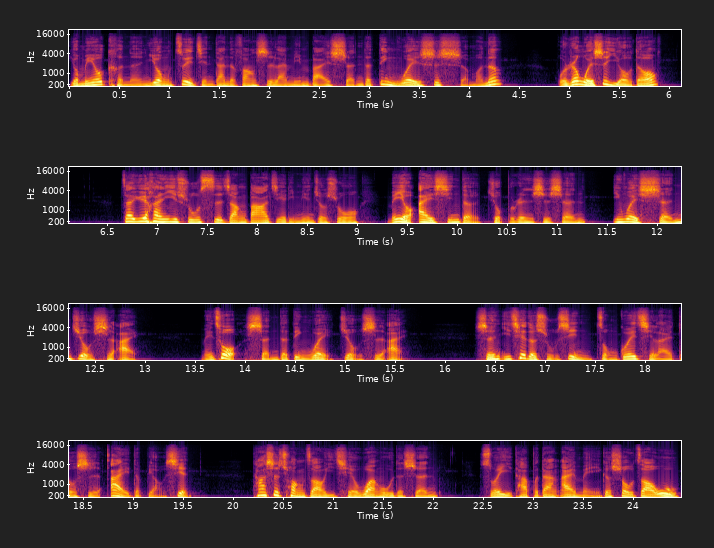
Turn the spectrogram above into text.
有没有可能用最简单的方式来明白神的定位是什么呢？我认为是有的哦。在约翰一书四章八节里面就说：“没有爱心的就不认识神，因为神就是爱。”没错，神的定位就是爱。神一切的属性总归起来都是爱的表现。他是创造一切万物的神，所以他不但爱每一个受造物，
